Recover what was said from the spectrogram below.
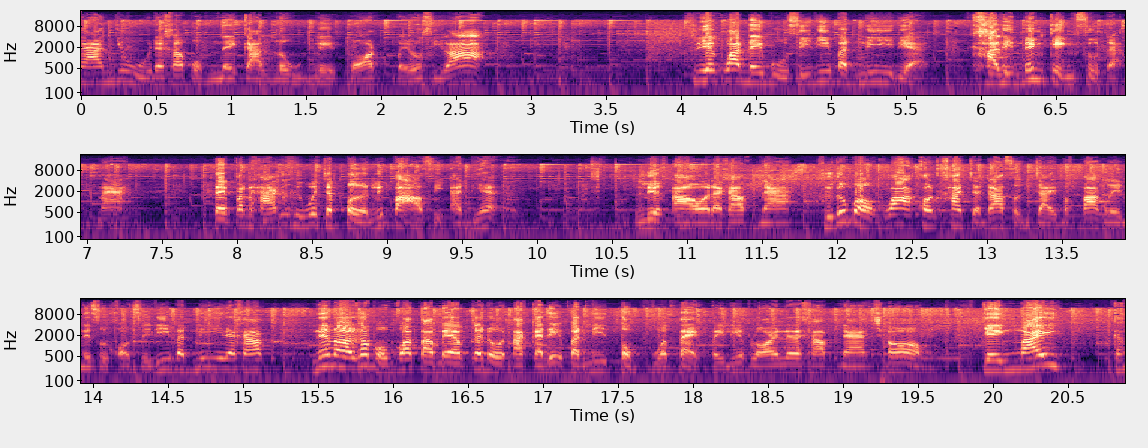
งานอยู่นะครับผมในการลงเลดบอสเบโรซิล่าเรียกว่าในบูซีรีส์บันนี่เนี่ยคารินแม่งเก่งสุดอะนะแต่ปัญหาก็คือว่าจะเปิดหรือเปล่าสิอันเนี้ยเลือกเอานะครับนะคือต้องบอกว่าค่อนข้างจะน่าสนใจมากๆเลยในส่วนของซีรีส์บันนี่นะครับแน่นอนครับผมว่าตาแมวก็โดนอากาเดบันนี่ตบหัวแตกไปเรียบร้อยแล้วนะครับนะชอบ เก่งไหมกล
